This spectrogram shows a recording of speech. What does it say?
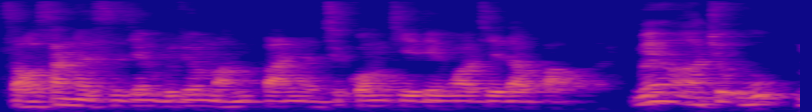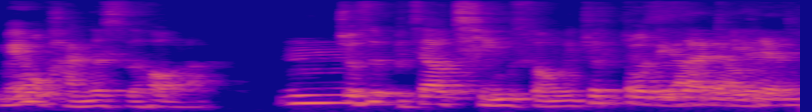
早上的时间不就忙翻了，就光接电话接到饱了。没有啊，就无没有盘的时候了，嗯就是比较轻松，就都是在聊天，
